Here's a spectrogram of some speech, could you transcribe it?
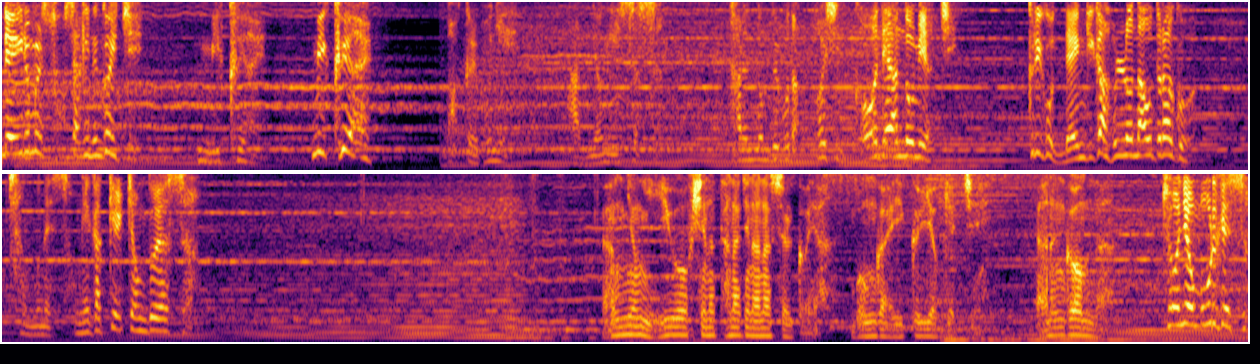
내 이름을 속삭이는 거 있지. 미크얄, 미크얄. 밖을 보니 악령이 있었어. 다른 놈들보다 훨씬 거대한 놈이었지. 그리고 냉기가 흘러나오더라고. 창문에 성에가 낄 정도였어. 악령이 이유 없이 나타나진 않았을 거야. 뭔가에 이끌렸겠지. 아는 거 없나? 전혀 모르겠어.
